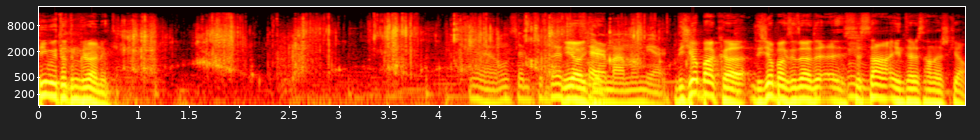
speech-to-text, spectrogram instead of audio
tinguj të të ngrënit. Ja, unë them të bëj jo, jo. ferma më mirë. Dëgjoje pak, dëgjoje pak se do të shohësh sa interesante është kjo.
